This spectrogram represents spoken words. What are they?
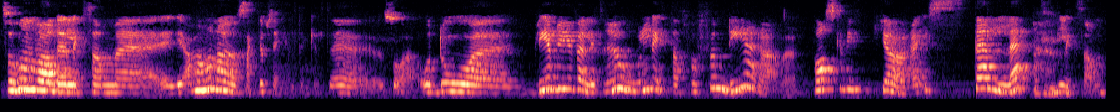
så hon valde liksom, eh, ja men hon har sagt upp sig helt enkelt. eh, Så. Och då eh, blev det ju väldigt roligt att få fundera över vad ska vi göra istället Mhm. liksom.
